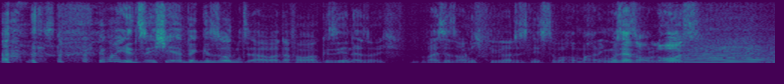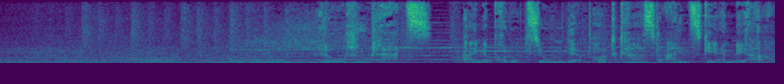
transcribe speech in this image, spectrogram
Übrigens, ich äh, bin gesund, aber davon abgesehen, also ich weiß jetzt auch nicht, wie wir das nächste Woche machen. Ich muss jetzt auch los. Logenplatz, eine Produktion der Podcast 1 GmbH.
